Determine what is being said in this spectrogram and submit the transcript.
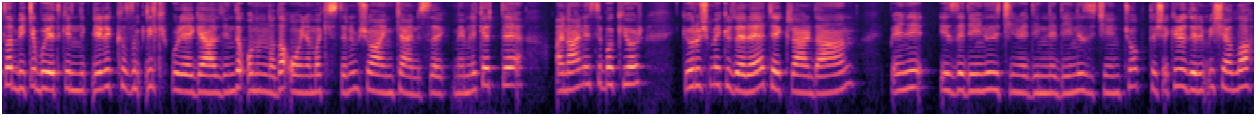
tabii ki bu etkinlikleri kızım ilk buraya geldiğinde onunla da oynamak isterim. Şu an kendisi memlekette. Anneannesi bakıyor. Görüşmek üzere tekrardan. Beni izlediğiniz için ve dinlediğiniz için çok teşekkür ederim. İnşallah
